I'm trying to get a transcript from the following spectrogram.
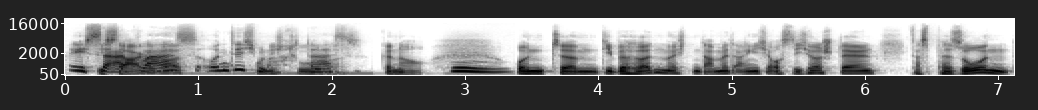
Ich, sag ich sage was, was und ich, und ich tue das. was. Genau. Hm. Und ähm, die Behörden möchten damit eigentlich auch sicherstellen, dass Personen,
